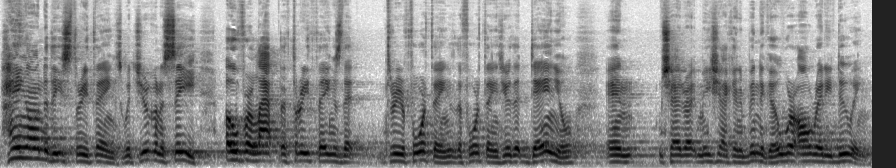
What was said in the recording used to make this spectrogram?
Hang on to these three things, which you're going to see overlap the three things that three or four things, the four things here that Daniel and Shadrach, Meshach, and Abednego were already doing.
